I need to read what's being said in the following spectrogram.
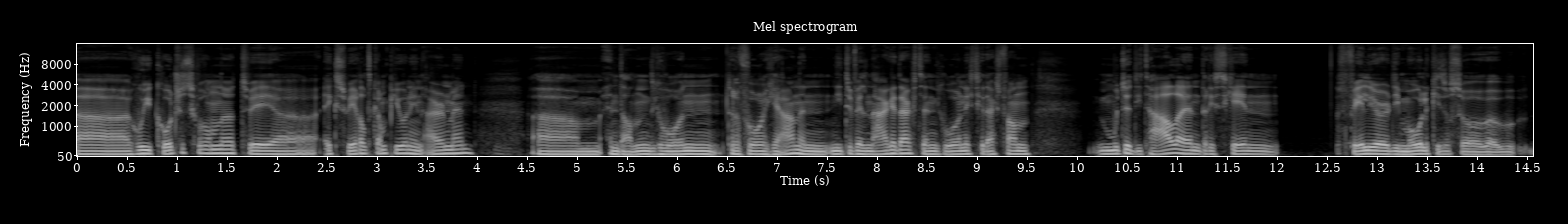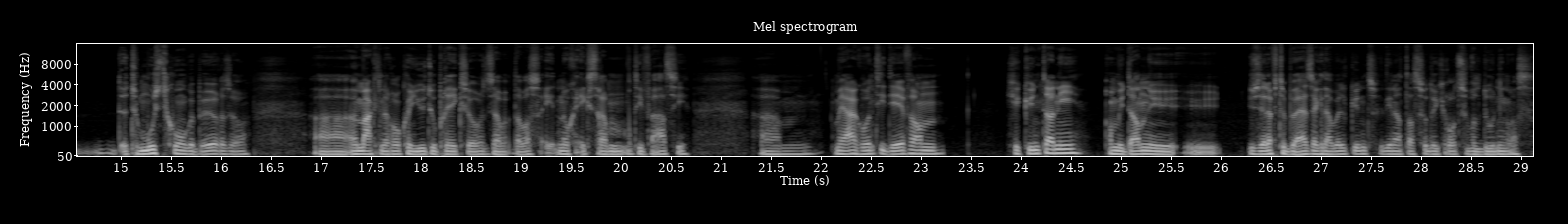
Uh, goede coaches gevonden, twee uh, ex-wereldkampioenen in Ironman. Um, en dan gewoon ervoor gaan en niet te veel nagedacht. En gewoon echt gedacht van, we moeten dit halen en er is geen failure die mogelijk is of zo. Het moest gewoon gebeuren zo. Uh, we maakten er ook een YouTube-reeks over, dus dat, dat, was nog extra motivatie. Um, maar ja, gewoon het idee van, je kunt dat niet, om je dan je jezelf te bewijzen dat je dat wel kunt. Ik denk dat dat zo de grootste voldoening was.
